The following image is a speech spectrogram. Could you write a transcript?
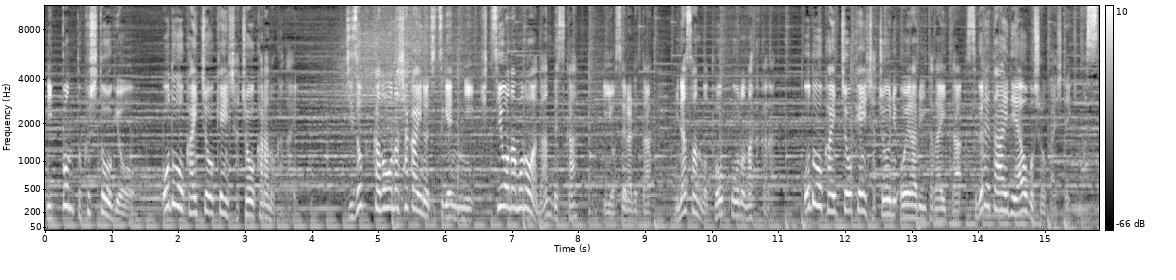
日本特殊陶業小道会長兼社長からの課題。持続可能な社会の実現に必要なものは何ですか？に寄せられた皆さんの投稿の中から。小道会長兼社長にお選びいただいた優れたアイデアをご紹介していきます。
